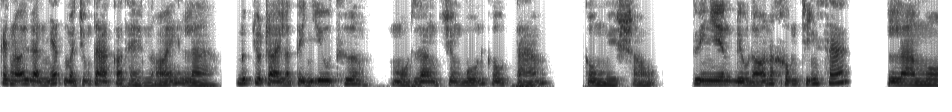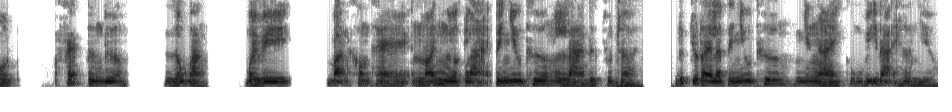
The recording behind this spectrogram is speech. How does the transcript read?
Cách nói gần nhất mà chúng ta có thể nói là Đức Chúa Trời là tình yêu thương, một răng chương 4 câu 8, câu 16. Tuy nhiên điều đó nó không chính xác là một phép tương đương, dấu bằng. Bởi vì bạn không thể nói ngược lại tình yêu thương là Đức Chúa Trời. Đức Chúa Trời là tình yêu thương nhưng Ngài cũng vĩ đại hơn nhiều.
